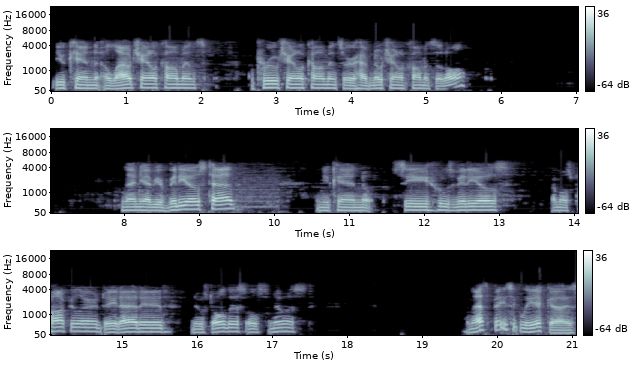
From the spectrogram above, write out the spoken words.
You can allow channel comments, approve channel comments, or have no channel comments at all. And then you have your videos tab and you can see whose videos are most popular, date added, newest oldest, oldest newest. And that's basically it guys.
